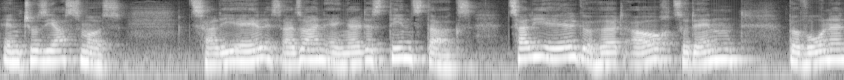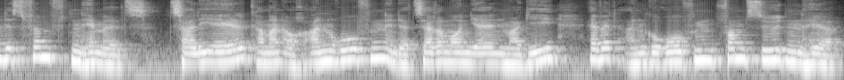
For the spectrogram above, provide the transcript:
Enthusiasmus. Zaliel ist also ein Engel des Dienstags. Zaliel gehört auch zu den Bewohnern des fünften Himmels. Zaliel kann man auch anrufen in der zeremoniellen Magie. Er wird angerufen vom Süden her.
